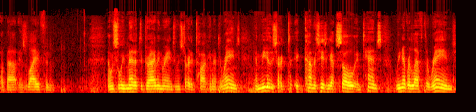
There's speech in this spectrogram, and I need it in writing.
about his life and and so we met at the driving range and we started talking at the range. And Immediately started t- conversation got so intense we never left the range.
